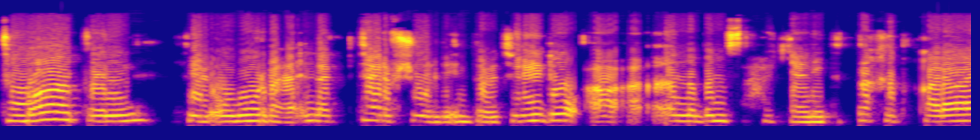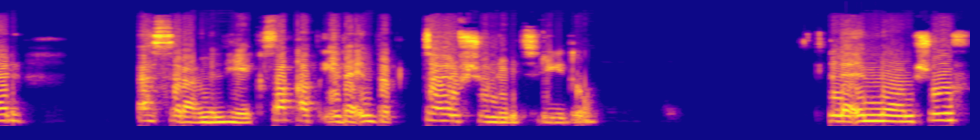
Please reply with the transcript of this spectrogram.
تماطل في الأمور مع إنك بتعرف شو اللي أنت بتريده. أنا بنصحك يعني تتخذ قرار أسرع من هيك فقط إذا أنت بتعرف شو اللي بتريده. لأنه عم شوف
